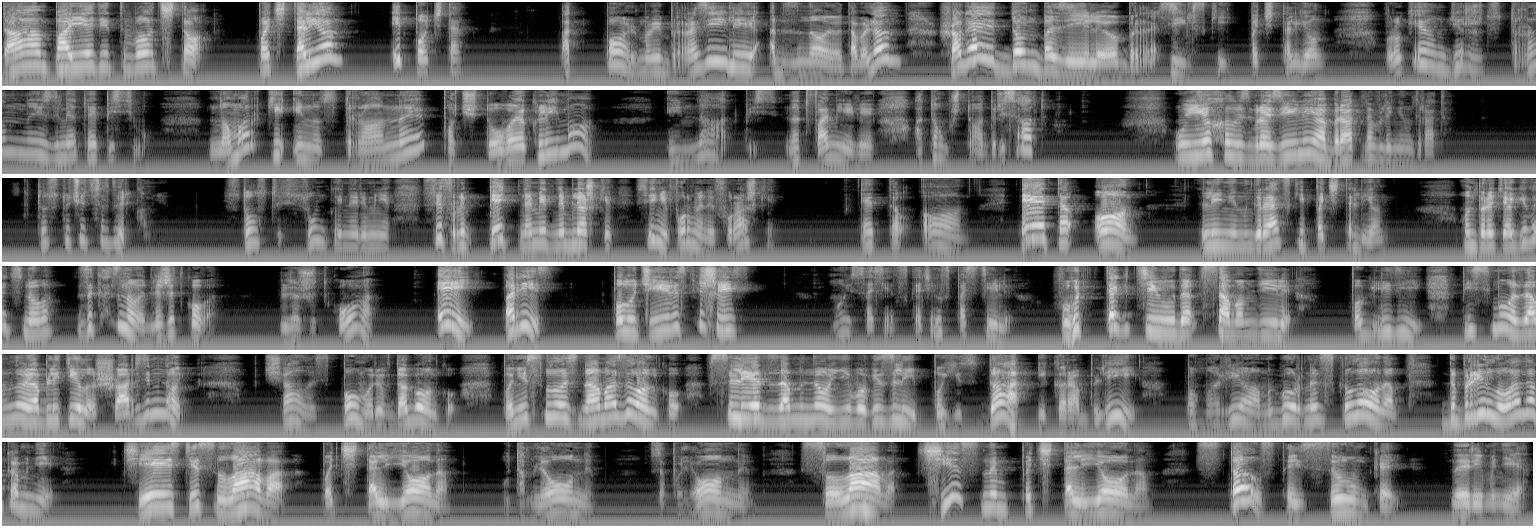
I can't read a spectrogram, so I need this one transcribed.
Там поедет вот что. Почтальон и почта. Под пальмами Бразилии от зною утомлен Шагает Дон Базилио, бразильский почтальон. В руке он держит странное измятое письмо на марке иностранное почтовое клеймо и надпись над фамилией о том, что адресат уехал из Бразилии обратно в Ленинград. Кто стучится в дверь ко мне? С толстой сумкой на ремне, цифры пять на медной бляшке, синей форменной фуражке. Это он, это он, ленинградский почтальон. Он протягивает снова Заказное для Житкова. Для Житкова? Эй, Борис, получи и распишись. Мой сосед вскочил с постели. Вот так чудо в самом деле. Погляди, письмо за мной облетело шар земной. Мчалось по морю вдогонку, понеслось на Амазонку. Вслед за мной его везли поезда и корабли по морям и горным склонам добрело оно ко мне. Честь и слава почтальонам, утомленным, запыленным, слава честным почтальоном с толстой сумкой на ремне.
